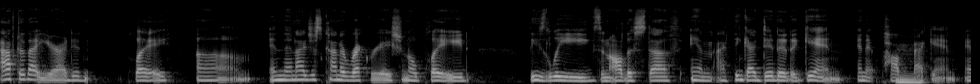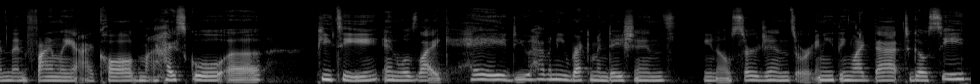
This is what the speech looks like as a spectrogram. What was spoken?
after that year, I didn't play, um, and then I just kind of recreational played these leagues and all this stuff. And I think I did it again, and it popped back in. And then finally, I called my high school uh, PT and was like, "Hey, do you have any recommendations? You know, surgeons or anything like that to go see?"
